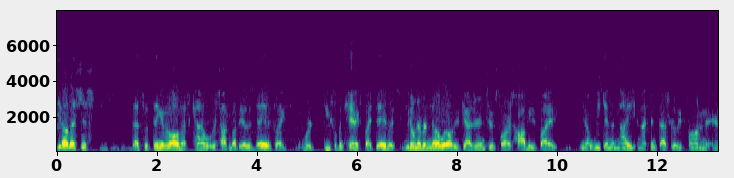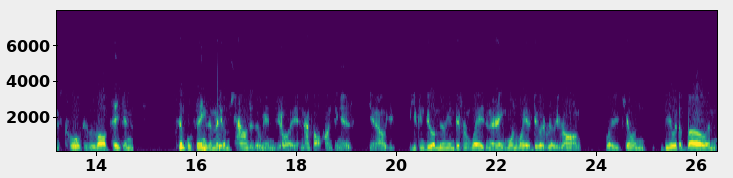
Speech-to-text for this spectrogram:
you know, that's just that's the thing of it all, and that's kind of what we were talking about the other day. It's like we're diesel mechanics by day, but we don't ever know what all these guys are into as far as hobbies by, you know, weekend and night. And I think that's really fun and, it's cool because we've all taken simple things and made them challenges that we enjoy, and that's all hunting is. You know, you, you can do a million different ways, and there ain't one way to do it really wrong. Whether you're killing deer with a bow and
